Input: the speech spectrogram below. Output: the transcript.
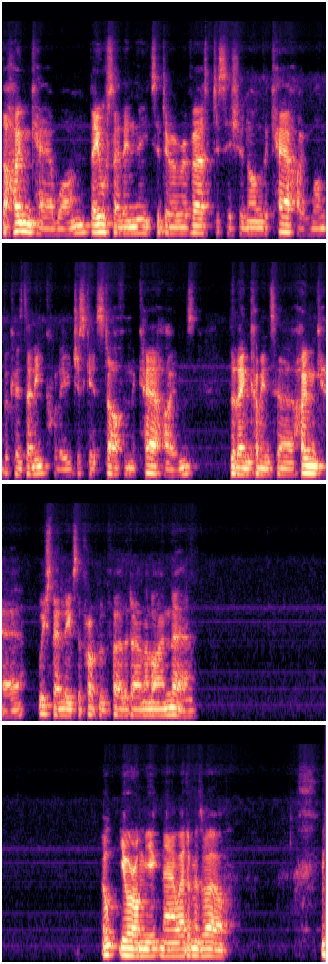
the home care one, they also then need to do a reverse decision on the care home one because then equally just get staff in the care homes that then come into home care, which then leaves the problem further down the line there. Oh, you're on mute now, Adam, as well.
